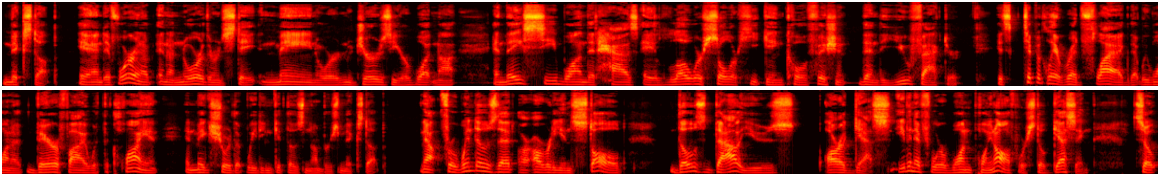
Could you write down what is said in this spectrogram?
mixed up. And if we're in a, in a northern state in Maine or New Jersey or whatnot, and they see one that has a lower solar heat gain coefficient than the U factor, it's typically a red flag that we want to verify with the client and make sure that we didn't get those numbers mixed up. Now, for windows that are already installed, those values are a guess. Even if we're one point off, we're still guessing. So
